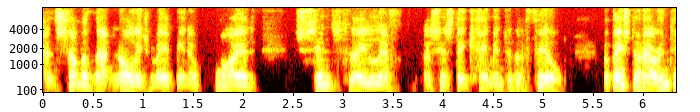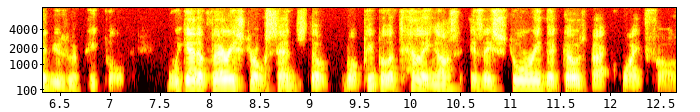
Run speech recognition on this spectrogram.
and some of that knowledge may have been acquired since they left, uh, since they came into the field. But based on our interviews with people, we get a very strong sense that what people are telling us is a story that goes back quite far,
